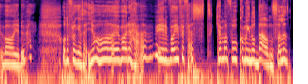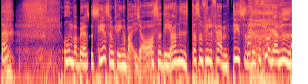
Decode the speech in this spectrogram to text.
vad gör du här? Och då frågar jag så här, ja vad är det här? Vad är det- för fest? Kan man få komma in och dansa lite? Och hon bara börjar se sig omkring och bara ja alltså det är Anita som fyller 50 så du får fråga Anita.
